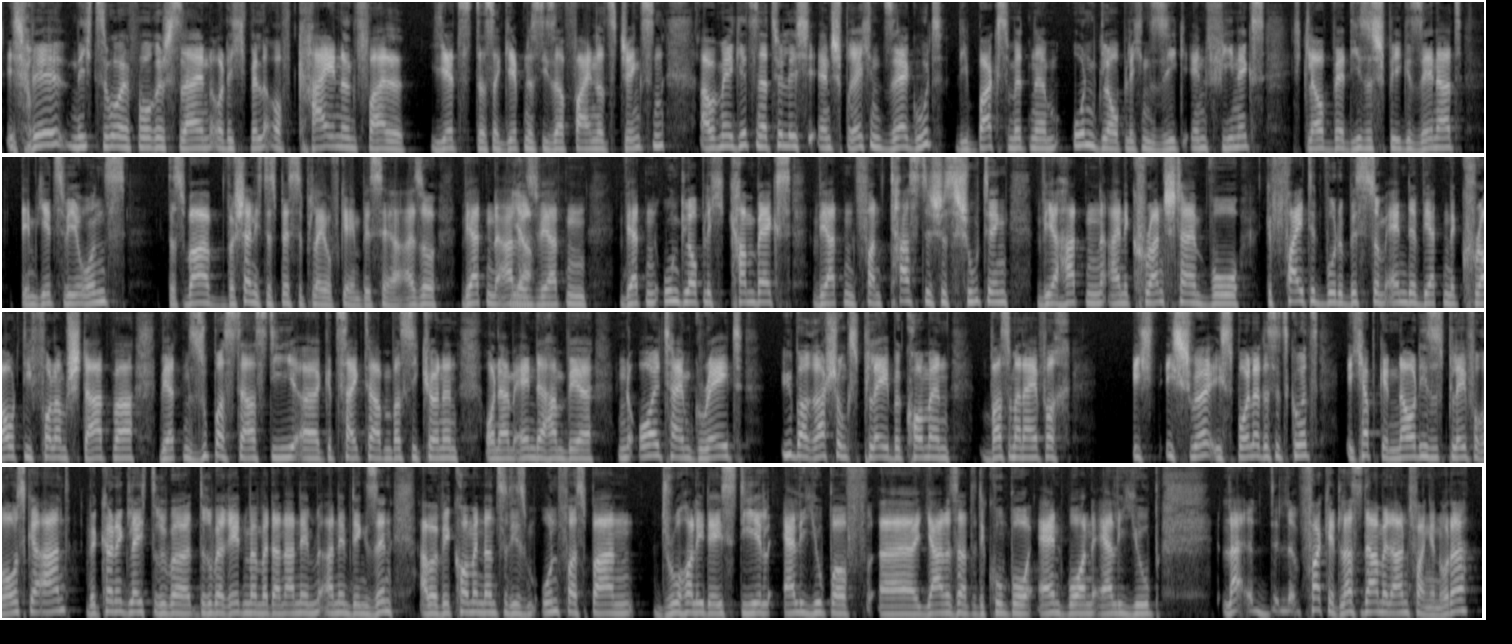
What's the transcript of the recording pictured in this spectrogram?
ich will nicht zu euphorisch sein und ich will auf keinen Fall jetzt das Ergebnis dieser Finals jinxen. Aber mir geht es natürlich entsprechend sehr gut. Die Bucks mit einem unglaublichen Sieg in Phoenix. Ich glaube, wer dieses Spiel gesehen hat, dem geht's wie uns. Das war wahrscheinlich das beste Playoff-Game bisher. Also wir hatten alles. Ja. Wir hatten wir hatten unglaublich Comebacks, wir hatten fantastisches Shooting, wir hatten eine Crunch-Time, wo gefightet wurde bis zum Ende, wir hatten eine Crowd, die voll am Start war, wir hatten Superstars, die äh, gezeigt haben, was sie können und am Ende haben wir ein All-Time-Great Überraschungsplay bekommen, was man einfach ich, ich schwöre, ich spoiler das jetzt kurz. Ich habe genau dieses Play vorausgeahnt. Wir können gleich drüber, drüber reden, wenn wir dann an dem, an dem Ding sind. Aber wir kommen dann zu diesem unfassbaren Drew Holiday-Stil, Alley-Oop auf äh, Giannis Antetokounmpo and one Alley-Oop. Fuck it, lass damit anfangen, oder?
